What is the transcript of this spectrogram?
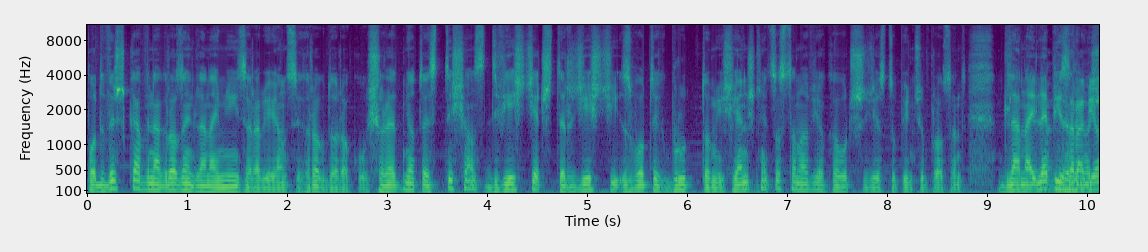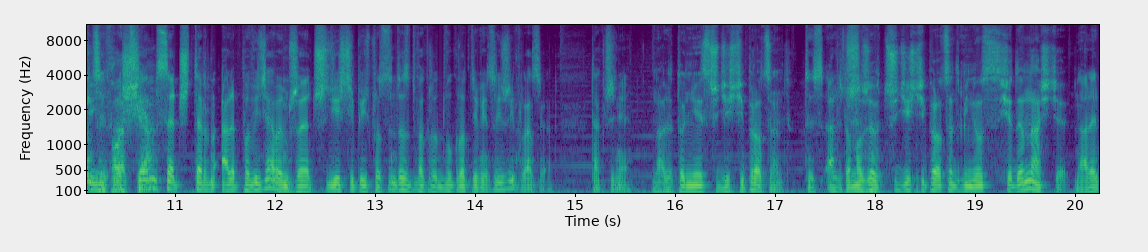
Podwyżka wynagrodzeń dla najmniej zarabiających rok do roku średnio to jest 1240 zł brutto miesięcznie, co stanowi około 35%. Dla najlepiej zarabiających inflacja? 814, ale powiedziałem, że 35% to jest dwukrotnie więcej niż inflacja. Tak czy nie? No ale to nie jest 30%. To jest, ale To trzy- może 30% minus 17. No ale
